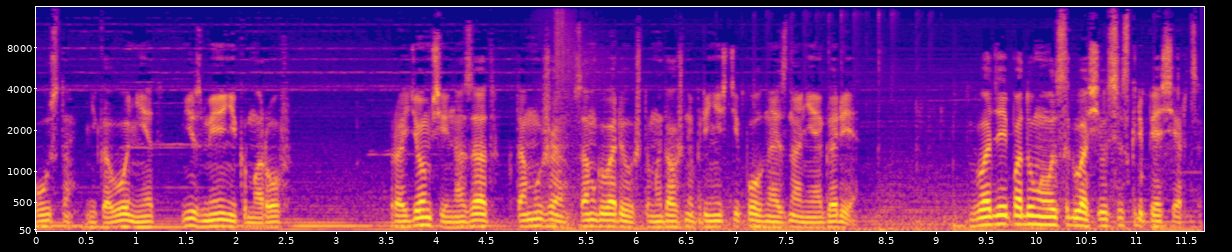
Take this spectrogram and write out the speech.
пусто, никого нет, ни змей, ни комаров. Пройдемся и назад. К тому же, сам говорил, что мы должны принести полное знание о горе». Владей подумал и согласился, скрипя сердце.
